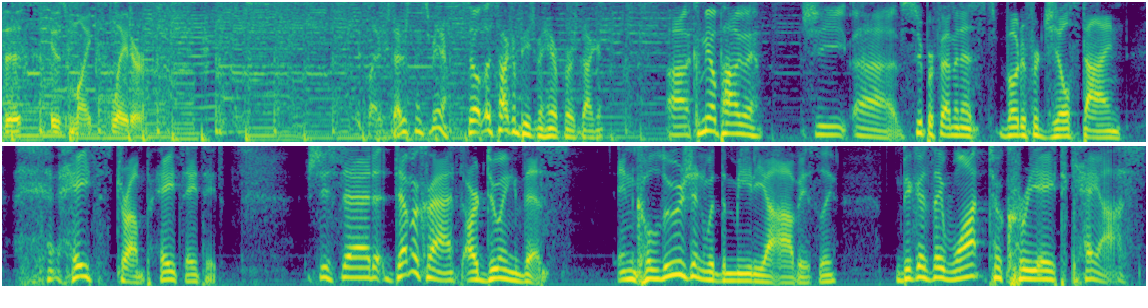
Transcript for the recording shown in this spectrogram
This is Mike Slater. It's Slater Crusaders. Thanks for being here. So let's talk impeachment here for a second. Uh, Camille Paglia, she uh, super feminist, voted for Jill Stein, hates Trump, hates, hates, hates. She said Democrats are doing this in collusion with the media, obviously, because they want to create chaos.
